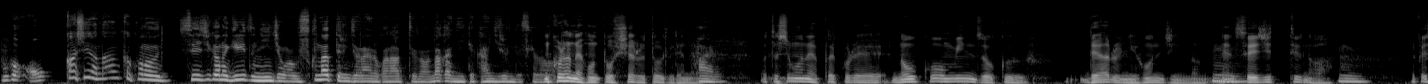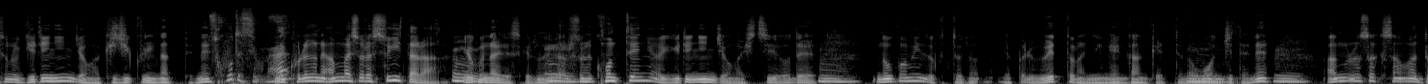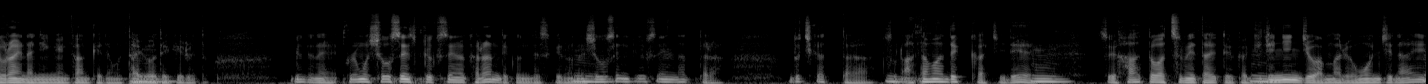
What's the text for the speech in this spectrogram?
僕はおかしいななんかこの政治家の義理と人情が薄くなってるんじゃないのかなっていうのを中にいて感じるんですけど。これはね本当おっしゃる通りでね、はい、私もねやっぱりこれ農耕民族である日本人のね、うん、政治っていうのは、うんやっぱりその義理人情が基軸になってね。そうですよね、ね、これがねあんまりそれは過ぎたらよくないですけどね、うん、その根底には義理人情が必要で、うん、農耕民族っていうのはやっぱりウェットな人間関係っていうのを重んじてね、うん、アングロサクさんはドライな人間関係でも対応できると。いうんでねこれも小選挙区制が絡んでいくんですけどね、小選挙区制になったらどっちかって言ったらその頭でっかちで、そういうハートは冷たいというか義理人情はあんまり重んじない、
